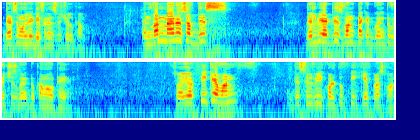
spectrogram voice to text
That is the only difference which will come. And 1 minus of this there will be at least one packet going to which is going to come out here. So your pk1 this will be equal to pk plus 1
